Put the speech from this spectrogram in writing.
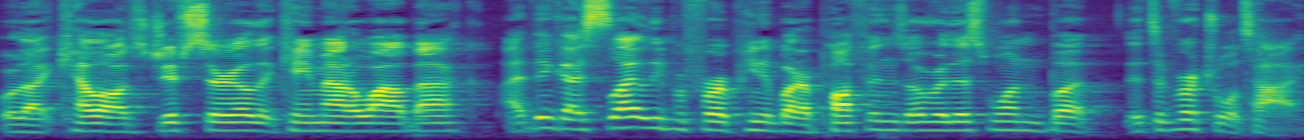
or that Kellogg's Jif cereal that came out a while back. I think I slightly prefer peanut butter puffins over this one, but it's a virtual tie.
